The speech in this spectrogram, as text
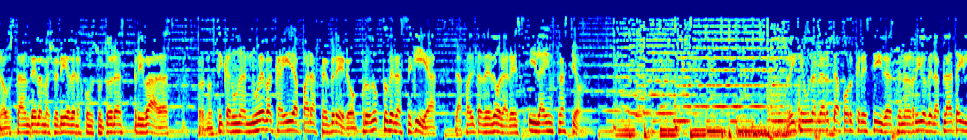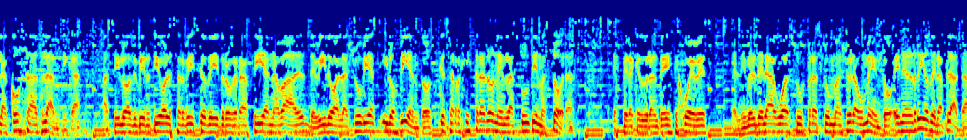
No obstante, la mayoría de las consultoras privadas pronostican una nueva caída para febrero, producto de la sequía, la falta de dólares y la inflación. Rige una alerta por crecidas en el Río de la Plata y la costa atlántica. Así lo advirtió el Servicio de Hidrografía Naval debido a las lluvias y los vientos que se registraron en las últimas horas. Espera que durante este jueves el nivel del agua sufra su mayor aumento en el Río de la Plata,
